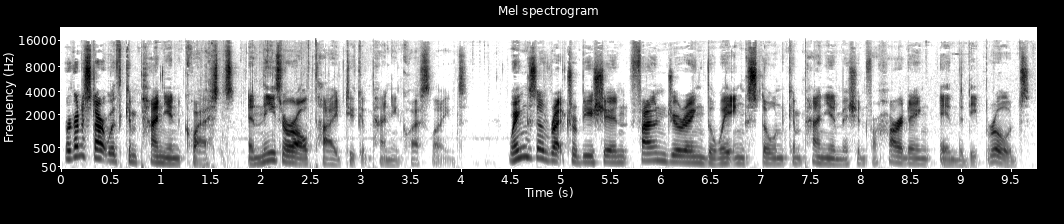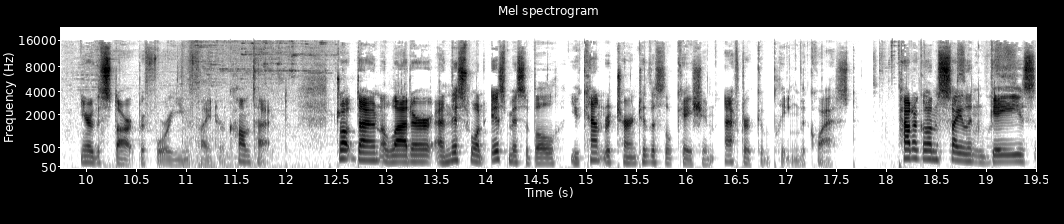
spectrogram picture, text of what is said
We're going to start with companion quests, and these are all tied to companion quest lines. Wings of Retribution found during the Waiting Stone companion mission for Harding in the Deep Roads, near the start before you find her contact. Drop down a ladder, and this one is missable. You can't return to this location after completing the quest. Paragon's Silent Gaze,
